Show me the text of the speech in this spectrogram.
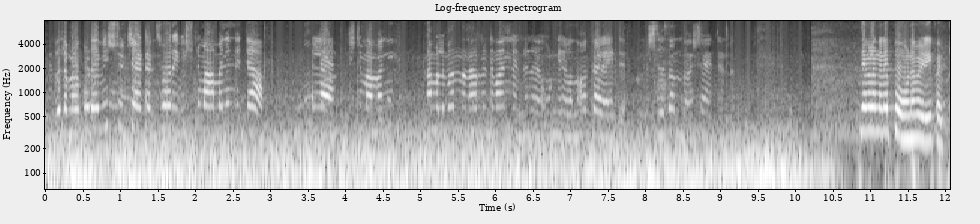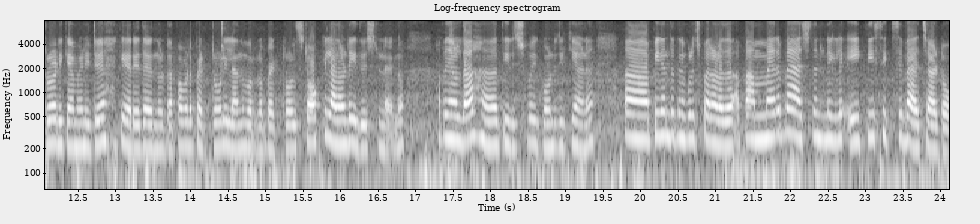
ഇപ്പൊ നമ്മളെ കൂടെ വിഷ്ണു ചേട്ടൻ സോറി വിഷ്ണു മാമൻ ഉണ്ടിട്ടാ അല്ലേ വിഷ്ണു മാമൻ നമ്മൾ വന്നെന്ന് പറഞ്ഞിട്ട് വന്നിട്ടുണ്ട് ഉണ്ണികളെ നോക്കാനായിട്ട് വിഷ്ണു സന്തോഷമായിട്ടുണ്ട് ഞങ്ങളങ്ങനെ പോണ വഴി പെട്രോൾ അടിക്കാൻ വേണ്ടിയിട്ട് കയറിയതായിരുന്നു കേട്ടോ അപ്പോൾ അവിടെ പെട്രോൾ ഇല്ലയെന്ന് പറഞ്ഞു. പെട്രോൾ സ്റ്റോക്ക് ഇല്ലാതുകൊണ്ട് എഴുതി വെച്ചിട്ടുണ്ടായിരുന്നു. അപ്പോൾ ഞങ്ങളിതാ തിരിച്ചു പോയിക്കൊണ്ടിരിക്കുകയാണ് പിന്നെ എന്തതിനെക്കുറിച്ച് പറയാനുള്ളത്? അപ്പോൾ അമ്മേരെ ബാച്ച് എന്നുണ്ടെങ്കിൽ എയ്റ്റി സിക്സ് ബാച്ചാട്ടോ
